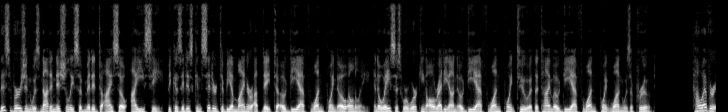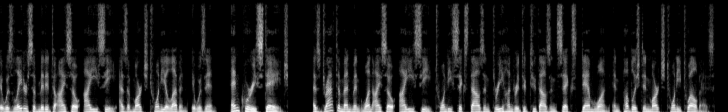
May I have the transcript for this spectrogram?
This version was not initially submitted to ISO, IEC, because it is considered to be a minor update to ODF 1.0 only, and OASIS were working already on ODF 1.2 at the time ODF 1.1 was approved. However it was later submitted to ISO, IEC as of March 2011, it was in «enquiry stage» as Draft Amendment 1 ISO, IEC 26300-2006, DAM 1 and published in March 2012 as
